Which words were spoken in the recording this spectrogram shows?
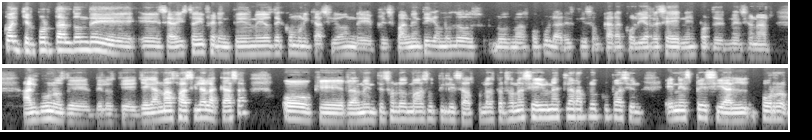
cualquier portal donde eh, se ha visto diferentes medios de comunicación, de, principalmente digamos los, los más populares que son Caracol y RCN, por mencionar algunos de, de, los que llegan más fácil a la casa o que realmente son los más utilizados por las personas, sí hay una clara preocupación en especial por,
